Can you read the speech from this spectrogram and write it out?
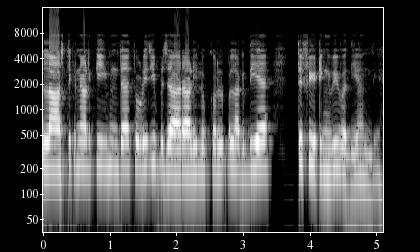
ਲਾਸਟਿਕ ਨਾਲ ਕੀ ਹੁੰਦਾ ਥੋੜੀ ਜੀ ਬਾਜ਼ਾਰ ਵਾਲੀ ਲੁੱਕ ਲੱਗਦੀ ਹੈ ਤੇ ਫਿਟਿੰਗ ਵੀ ਵਧੀਆ ਹੁੰਦੀ ਹੈ।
